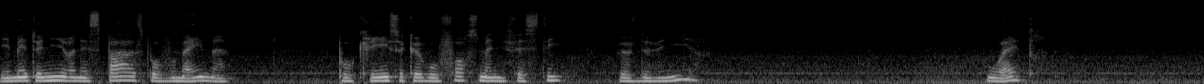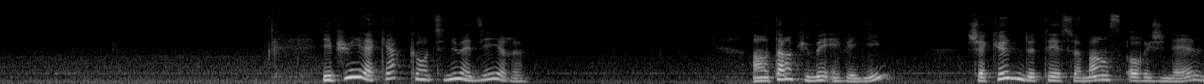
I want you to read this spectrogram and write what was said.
et maintenir un espace pour vous-même, pour créer ce que vos forces manifestées peuvent devenir ou être. Et puis la carte continue à dire, en tant qu'humain éveillé, chacune de tes semences originelles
